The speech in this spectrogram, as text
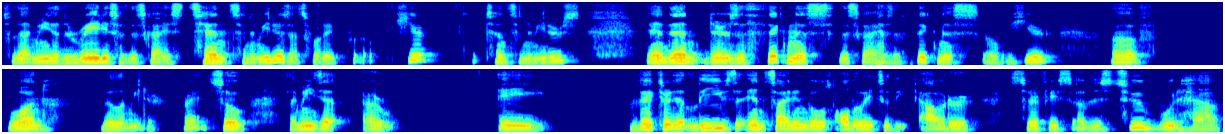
So that means that the radius of this guy is 10 centimeters. That's what I put over here, so 10 centimeters. And then there's a thickness, this guy has a thickness over here of one millimeter, right? So that means that a, a vector that leaves the inside and goes all the way to the outer surface of this tube would have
